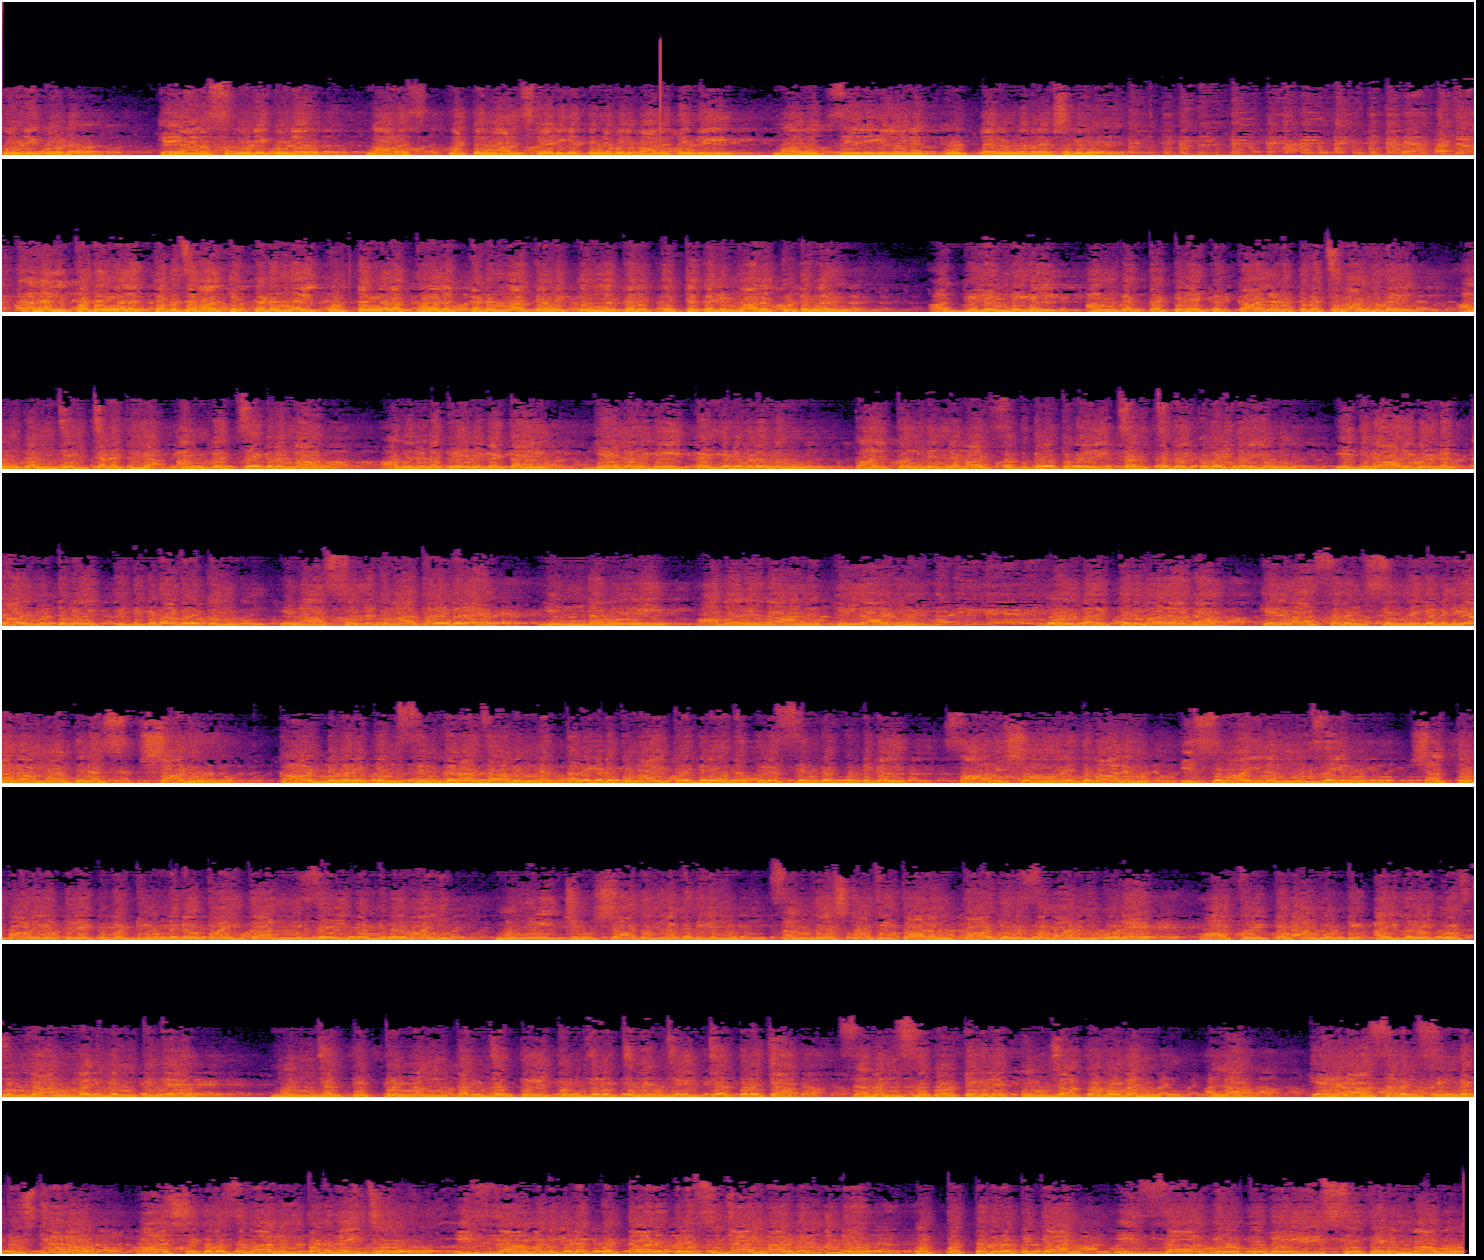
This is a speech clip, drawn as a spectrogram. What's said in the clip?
Kozhikode K R S Kozhikode നാളെ മറ്റന്നാൾ സ്റ്റേഡിയത്തിന്റെ ഒരു ഭാഗത്തെങ്കിൽ മറുച്ചേരിയിൽ ഒരു കൂട്ടരുണ്ട് പ്രേക്ഷകര്. കനൽ പദങ്ങളെ കവചമാക്കി കടന്നൽ കൂട്ടങ്ങളെ കൂട്ടങ്ങളെപ്പോലെ കടന്നാക്രമിക്കുന്ന കരുത്തുറ്റ കരിമ്പാറ കൂട്ടങ്ങൾ അഖിലേന്ത്യയിൽ അംഗത്തട്ടിലേക്ക് കാലെടുത്ത് വെച്ച നാൾ മുതൽ അംഗം ജയിച്ചടക്കിയ അംഗശേഖരന്മാർ അവരുടെ പേര് കേട്ടാൽ ഗാലറിയിൽ കൈയടിമുടങ്ങും കാൽപന്തിന്റെ വാട്സപ്പ് ഗ്രൂപ്പുകളിൽ ചർച്ചകൾക്ക് വഴിതെളിയും എതിരാളികളുടെ കാൽമുട്ടുകൾ കിടുകിടാ പിറക്കും എന്നാ സൊല്ലറ്റുമാ തലവരെ ഇന്ത ഊരിൽ അവരുതാണ് കില്ലാടി ഗോൾ വലയ്ക്കൊരു മാലാക കേരള സെവൻസിന്റെ എമിലിയാനോ മാർട്ടിനസ് ഷാനു. കാർഡ് ഭരിക്കും സിംഹരാജാവിന്റെ തലയെടുപ്പുമായി പ്രതിരോധത്തിലെ സിംഹക്കുട്ടികൾ സാനിഷും റിദ്വാനും ഇസ്മായിലും മൂസയും ശത്രുപാളയത്തിലേക്ക് വെടിയുണ്ടകൾ പായിക്കാൻ മിസൈൽ ഗണ്ണുകളുമായി മുന്നിൽ ജിംഷാദും മെഹദിയും സന്തോഷ് ട്രോഫി താരം താഹിർ സമാനും കൂടെ ആഫ്രിക്കൻ ആൺകുട്ടി ഐവറി കോസ്റ്റും ജാൻബനിയും പിന്നെ മുഞ്ചത്തി പെണ്ണും തഞ്ചത്തിൽ പുഞ്ചിരിച്ച് നെഞ്ചിൽ ചേർത്തുവെച്ച സെവൻസ് കോട്ടയിലെ കുഞ്ചാക്കോ ബോബൻ. അല്ല കേരള സെവൻസിന്റെ ക്രിസ്ത്യാനോ ആഷിഖ് വസ്മാനും പടനയിച്ചു ഇസ്ലാം അടിയുടെ കൊട്ടാരത്തിലെ സുജായിമാർ വരുന്നുണ്ട്. ഒപ്പത്തെ വിറപ്പിക്കാൻ ഇസ്ലാ ഗ്രൂപ്പ് ബേസ് പെരുമ്പാവൂർ.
